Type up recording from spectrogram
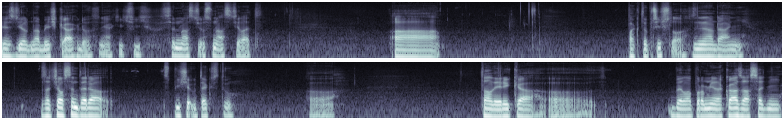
jezdil na běžkách do nějakých svých 17-18 let. A pak to přišlo z nenadání. Začal jsem teda spíše u textu. Uh, ta lirika uh, byla pro mě taková zásadní.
